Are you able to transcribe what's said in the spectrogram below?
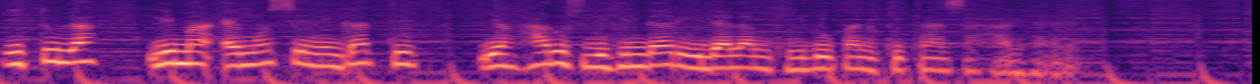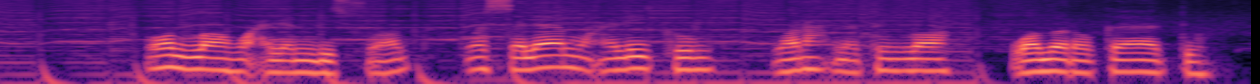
Itulah lima emosi negatif yang harus dihindari dalam kehidupan kita sehari-hari. Wallahu a'lam bishawab. Wassalamualaikum warahmatullahi wabarakatuh.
